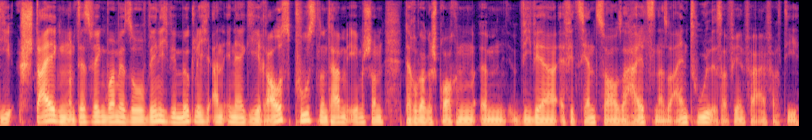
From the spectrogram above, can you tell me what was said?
die steigen. Und deswegen wollen wir so wenig wie möglich an Energie rauspusten und haben eben schon darüber gesprochen, ähm, wie wir effizient zu Hause heizen. Also ein Tool ist auf jeden Fall einfach die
